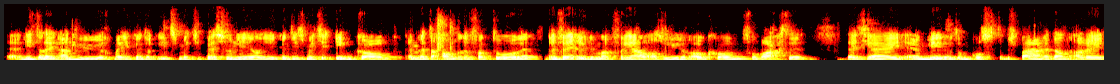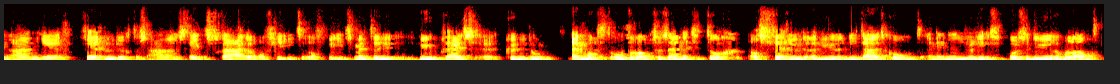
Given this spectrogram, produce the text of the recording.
Eh, niet alleen aan huur, maar je kunt ook iets met je personeel, je kunt iets met je inkoop en met de andere factoren. Een verhuurder mag van jou als huurder ook gewoon verwachten dat jij uh, meer doet om kosten te besparen dan alleen aan je verhuurder, dus aanhalingstekens vragen of, je iets, of we iets met de huurprijs uh, kunnen doen. En mocht het onverhoopt zo zijn dat je toch als verhuurder en huurder niet uitkomt en in een juridische procedure belandt,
